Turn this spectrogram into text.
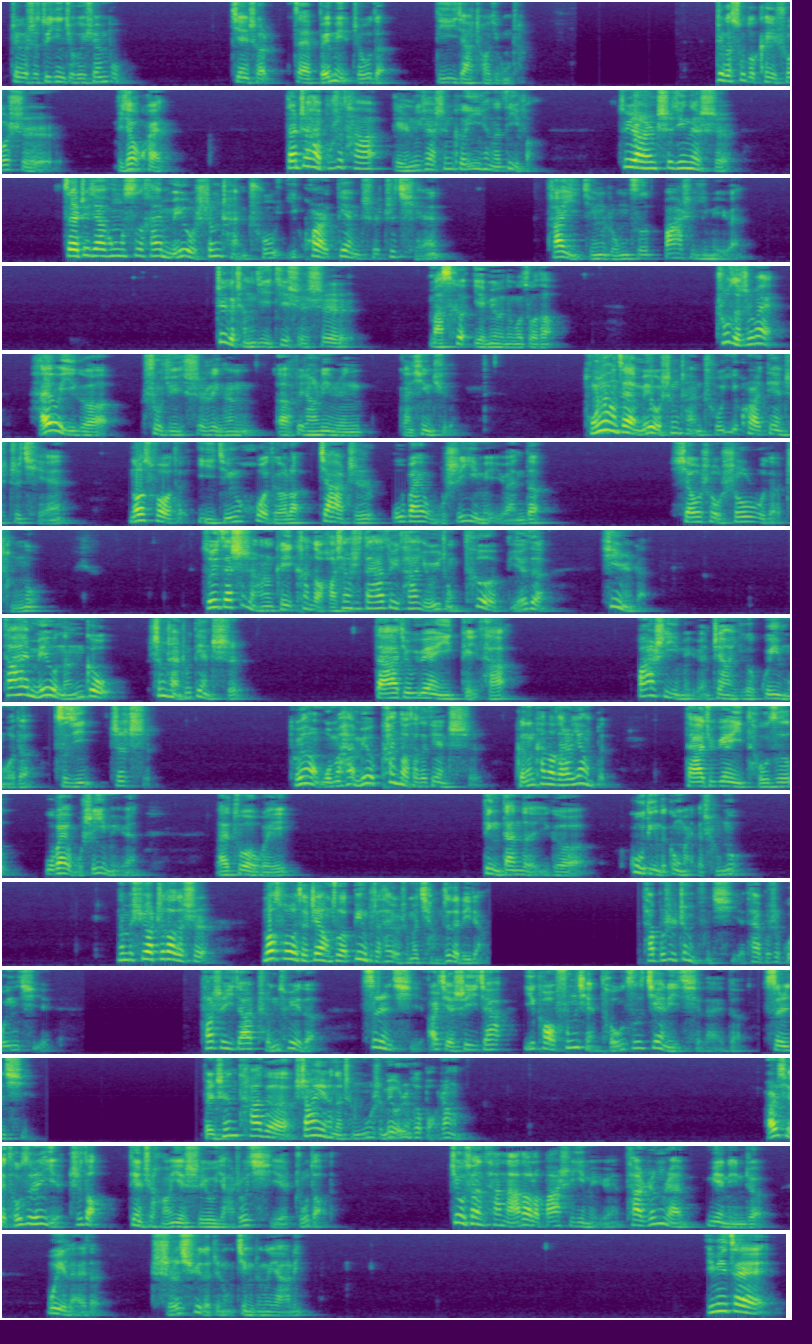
这个是最近就会宣布建设在北美洲的第一家超级工厂。这个速度可以说是比较快的，但这还不是他给人留下深刻印象的地方。最让人吃惊的是，在这家公司还没有生产出一块电池之前，他已经融资八十亿美元。这个成绩，即使是马斯克也没有能够做到。除此之外，还有一个数据是令人呃非常令人感兴趣的。同样，在没有生产出一块电池之前，Northvolt 已经获得了价值五百五十亿美元的销售收入的承诺。所以在市场上可以看到，好像是大家对它有一种特别的信任感。他还没有能够生产出电池，大家就愿意给他八十亿美元这样一个规模的资金支持。同样，我们还没有看到它的电池，可能看到它的样本，大家就愿意投资五百五十亿美元来作为订单的一个固定的购买的承诺。那么需要知道的是，Northvolt 这样做并不是它有什么强制的力量，它不是政府企业，它也不是国营企业，它是一家纯粹的私人企业，而且是一家依靠风险投资建立起来的私人企业。本身它的商业上的成功是没有任何保障的，而且投资人也知道电池行业是由亚洲企业主导的。就算他拿到了八十亿美元，他仍然面临着未来的持续的这种竞争的压力，因为在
